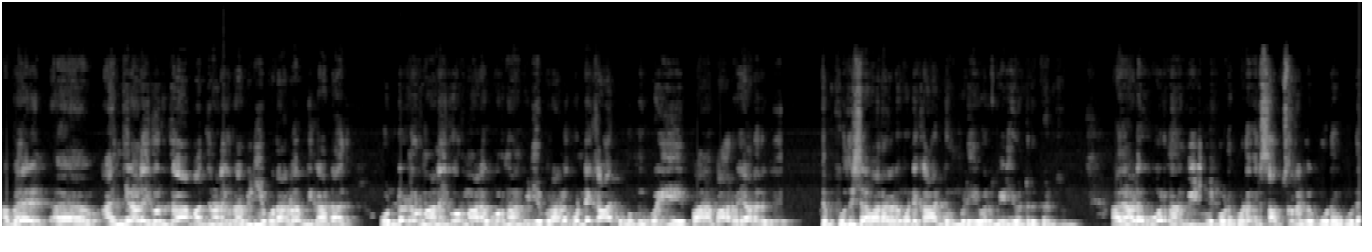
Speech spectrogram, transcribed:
அப்போ அஞ்சு நாளைக்கு ஒருக்கா பத்து நாளைக்கு ஒருக்கா வீடியோ போடுறாங்களோ அப்படி காட்டாது. ஒன்றொரு ஒரு நாளைக்கு ஒரு நாள் ஒரு நாள் வீடியோ போடுறாங்களோ கொண்டே காட்டு முன்னுக்கு போய் பா பார்வையாளருக்கு இந்த புதுசாக வராங்களும் கொண்டே காட்டும் இப்படி ஒரு வீடியோ ஒன்று இருக்குன்னு சொல்லி. அதனால ஒரு நாள் வீடியோ போட கூட ஒரு சப்ஸ்கிரைபர் கூட கூட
